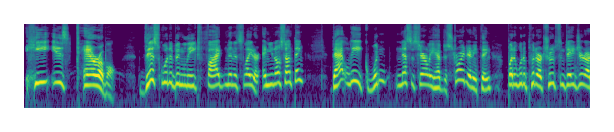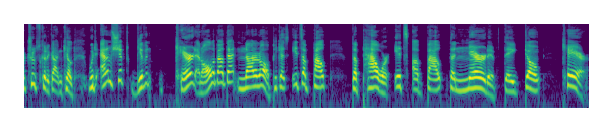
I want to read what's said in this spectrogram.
He is terrible. This would have been leaked 5 minutes later. And you know something? That leak wouldn't necessarily have destroyed anything, but it would have put our troops in danger and our troops could have gotten killed. Would Adam Schiff given cared at all about that? Not at all, because it's about the power. It's about the narrative. They don't care.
